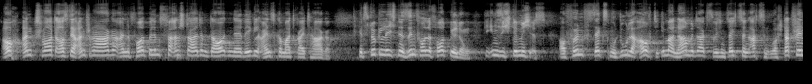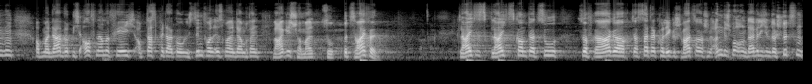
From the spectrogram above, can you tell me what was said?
auch Antwort aus der Anfrage, eine Fortbildungsveranstaltung dauert in der Regel 1,3 Tage. Jetzt stückele ich eine sinnvolle Fortbildung, die in sich stimmig ist, auf fünf, sechs Module auf, die immer nachmittags zwischen 16 und 18 Uhr stattfinden. Ob man da wirklich aufnahmefähig, ob das pädagogisch sinnvoll ist, meine Damen und Herren, wage ich schon einmal zu bezweifeln. Gleiches kommt dazu, zur Frage, auch das hat der Kollege Schwarz auch schon angesprochen, da will ich unterstützen,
